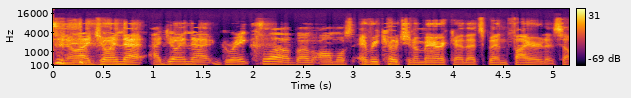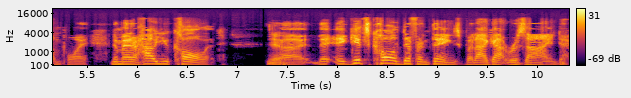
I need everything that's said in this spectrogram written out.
You know, I joined that. I joined that great club of almost every coach in America that's been fired at some point, no matter how you call it. yeah, Uh, it gets called different things, but I got resigned.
